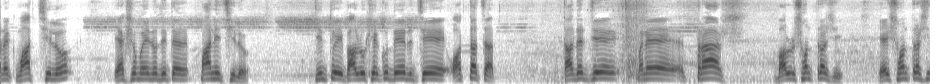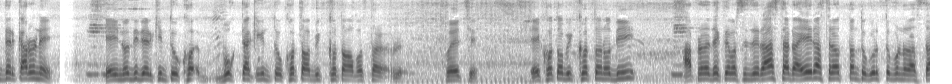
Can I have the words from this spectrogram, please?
অনেক মাছ ছিল। একসময় এই নদীতে পানি ছিল। কিন্তু এই বালু খেকুদের যে অত্যাচার, তাদের যে মানে ত্রাস, বালু সন্ত্রাসী, এই সন্ত্রাসীদের কারণে এই নদীদের কিন্তু বুকটা কিন্তু ক্ষত বিক্ষত অবস্থা হয়েছে। এই ক্ষত বিক্ষত নদী, আপনারা দেখতে পাচ্ছেন যে রাস্তাটা, এই রাস্তাটা অত্যন্ত গুরুত্বপূর্ণ রাস্তা।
